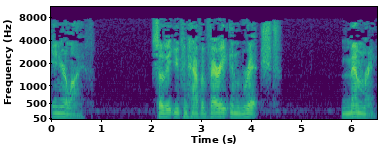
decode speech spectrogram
in your life so that you can have a very enriched memory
